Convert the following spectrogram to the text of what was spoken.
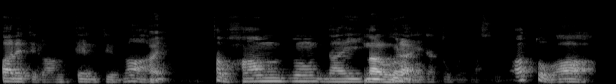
張られてる案件っていうのは、多分半分ないぐらいだと思います。あとは、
